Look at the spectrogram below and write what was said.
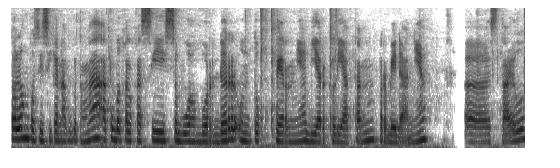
tolong posisikan aku ke tengah. Aku bakal kasih sebuah border untuk pairnya biar kelihatan perbedaannya. Uh, style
